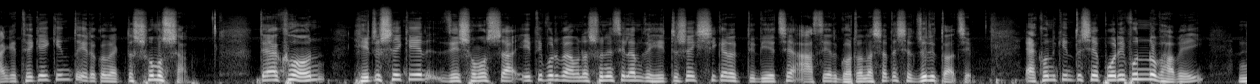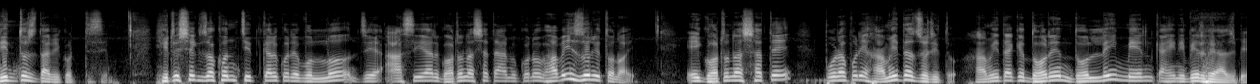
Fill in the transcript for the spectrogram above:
আগে থেকেই কিন্তু এরকম একটা সমস্যা। তো এখন হিটু শেখের যে সমস্যা, ইতিপূর্বে আমরা শুনেছিলাম যে হিটু শেখ স্বীকারোক্তি দিয়েছে আসিয়ার ঘটনার সাথে সে জড়িত আছে। এখন কিন্তু সে পরিপূর্ণভাবেই নির্দোষ দাবি করতেছে। হিটু শেখ যখন চিৎকার করে বলল যে আসিয়ার ঘটনার সাথে আমি কোনোভাবেই জড়িত নয় এই ঘটনার সাথে পুরোপুরি হামিদা জড়িত। হামিদাকে ধরেন, ধরলেই মেন কাহিনী বের হয়ে আসবে।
